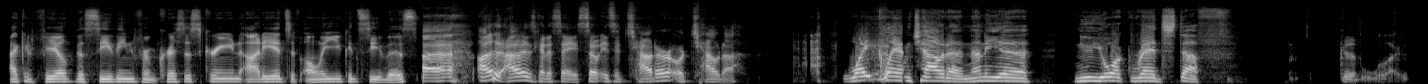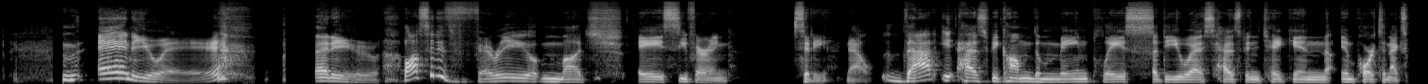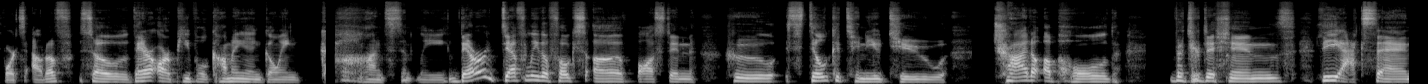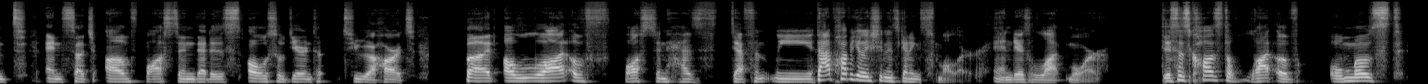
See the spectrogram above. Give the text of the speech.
I can feel the seething from Chris's screen. Audience, if only you can see this. Uh, I, I was gonna say. So, is it chowder or chowder? White clam chowder. None of your New York red stuff. Good lord. Anyway, anywho, Boston is very much a seafaring city now. That it has become the main place that the US has been taking imports and exports out of. So there are people coming and going constantly. There are definitely the folks of Boston who still continue to try to uphold the traditions, the accent, and such of Boston that is also dear to, to your hearts. But a lot of Boston has definitely, that population is getting smaller and there's a lot more. This has caused a lot of almost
